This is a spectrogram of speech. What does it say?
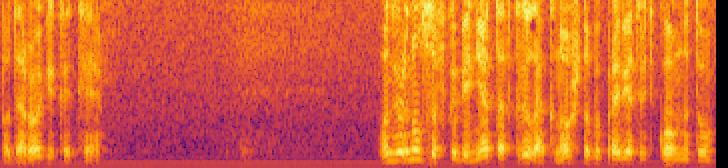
по дороге к Эке. Он вернулся в кабинет, открыл окно, чтобы проветрить комнату,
